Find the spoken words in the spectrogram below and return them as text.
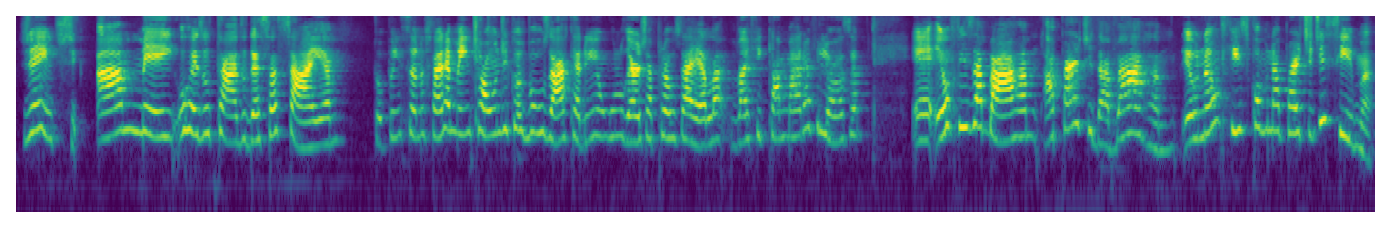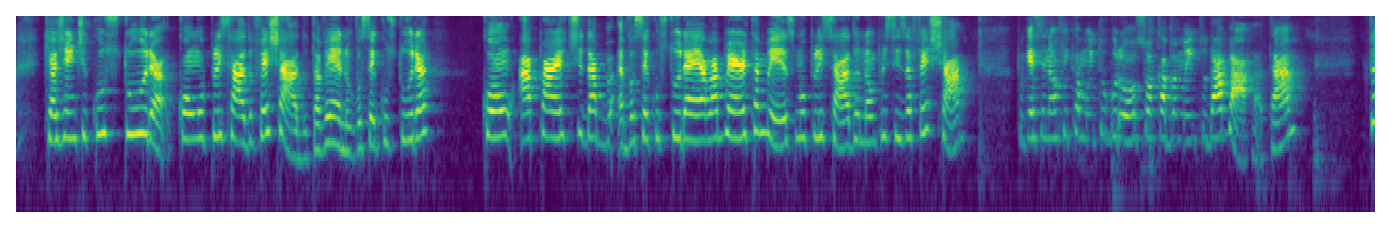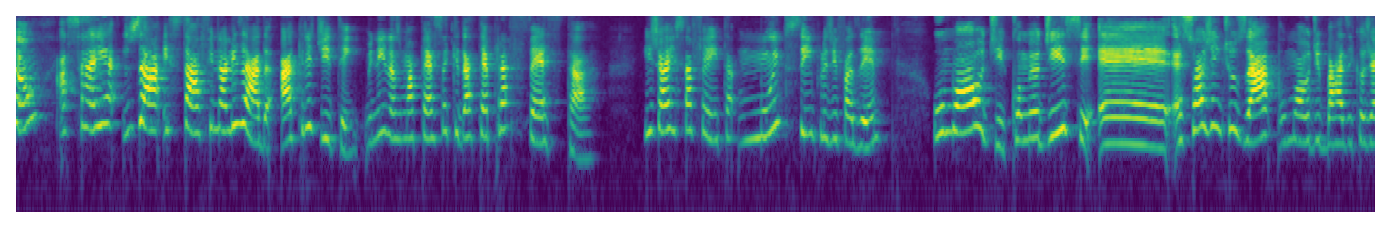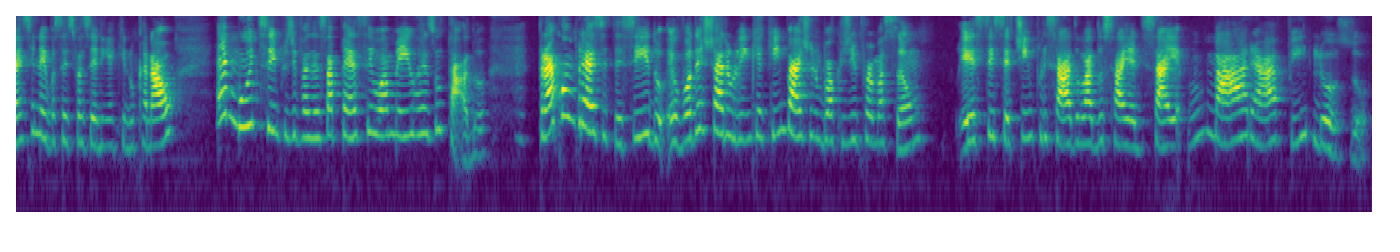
Gente, amei o resultado dessa saia. Tô pensando seriamente aonde que eu vou usar. Quero ir em algum lugar já pra usar ela. Vai ficar maravilhosa. É, eu fiz a barra, a parte da barra eu não fiz como na parte de cima, que a gente costura com o plissado fechado, tá vendo? Você costura com a parte da... Você costura ela aberta mesmo, o plissado, não precisa fechar porque senão fica muito grosso o acabamento da barra, tá? Então, a saia já está finalizada. Acreditem, meninas, uma peça que dá até pra festa. E já está feita, muito simples de fazer. O molde, como eu disse, é, é só a gente usar o molde base que eu já ensinei vocês fazerem aqui no canal. É muito simples de fazer essa peça e eu amei o resultado. Para comprar esse tecido, eu vou deixar o link aqui embaixo no box de informação esse cetim plissado lá do Saia de Saia maravilhoso.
